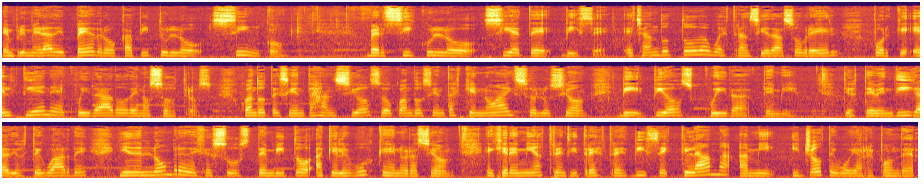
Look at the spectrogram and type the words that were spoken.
En primera de Pedro capítulo 5 Versículo 7 dice, echando toda vuestra ansiedad sobre Él, porque Él tiene cuidado de nosotros. Cuando te sientas ansioso, cuando sientas que no hay solución, di, Dios cuida de mí. Dios te bendiga, Dios te guarde y en el nombre de Jesús te invito a que le busques en oración. En Jeremías 33:3 dice, clama a mí y yo te voy a responder.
